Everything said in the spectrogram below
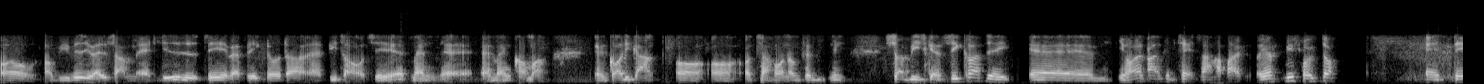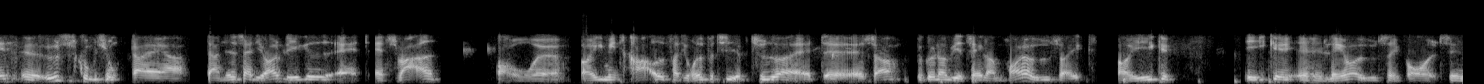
og, og vi ved jo alle sammen, at ledighed det er i hvert fald ikke noget, der bidrager til, at man, øh, at man kommer øh, godt i gang og, og, og tager hånd om familien. Så vi skal sikre, at det øh, i højere grad kan betale sig arbejde. Og jeg, vi frygter, at den øh, ydelseskommission, der er, der er nedsat i øjeblikket, at, at svaret og, øh, og ikke mindst kravet fra de røde partier betyder, at øh, så begynder vi at tale om højere ydelser ikke, og ikke, ikke øh, lavere ydelser i forhold til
